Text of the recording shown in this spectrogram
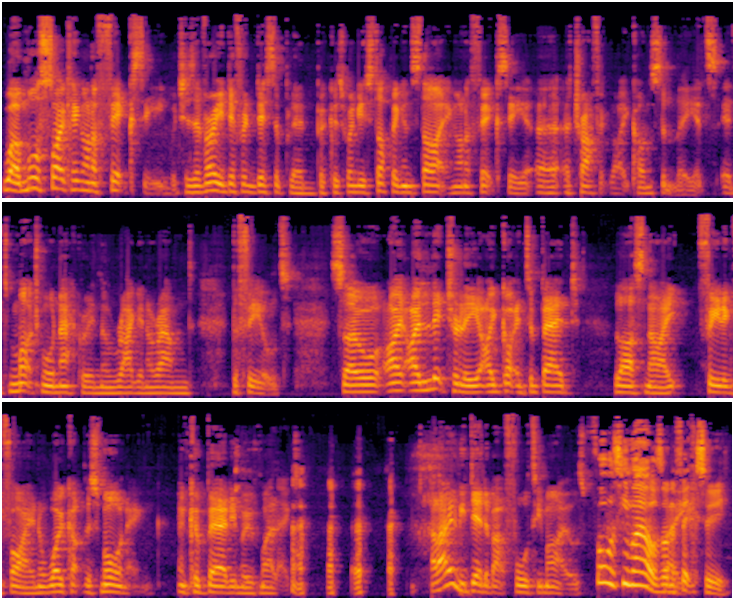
Well, more cycling on a fixie, which is a very different discipline because when you're stopping and starting on a fixie, a, a traffic light constantly, it's it's much more knackering than ragging around the fields. So I, I literally I got into bed last night feeling fine and woke up this morning and could barely move my legs. and I only did about forty miles. 40 miles on Like- a fixie.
